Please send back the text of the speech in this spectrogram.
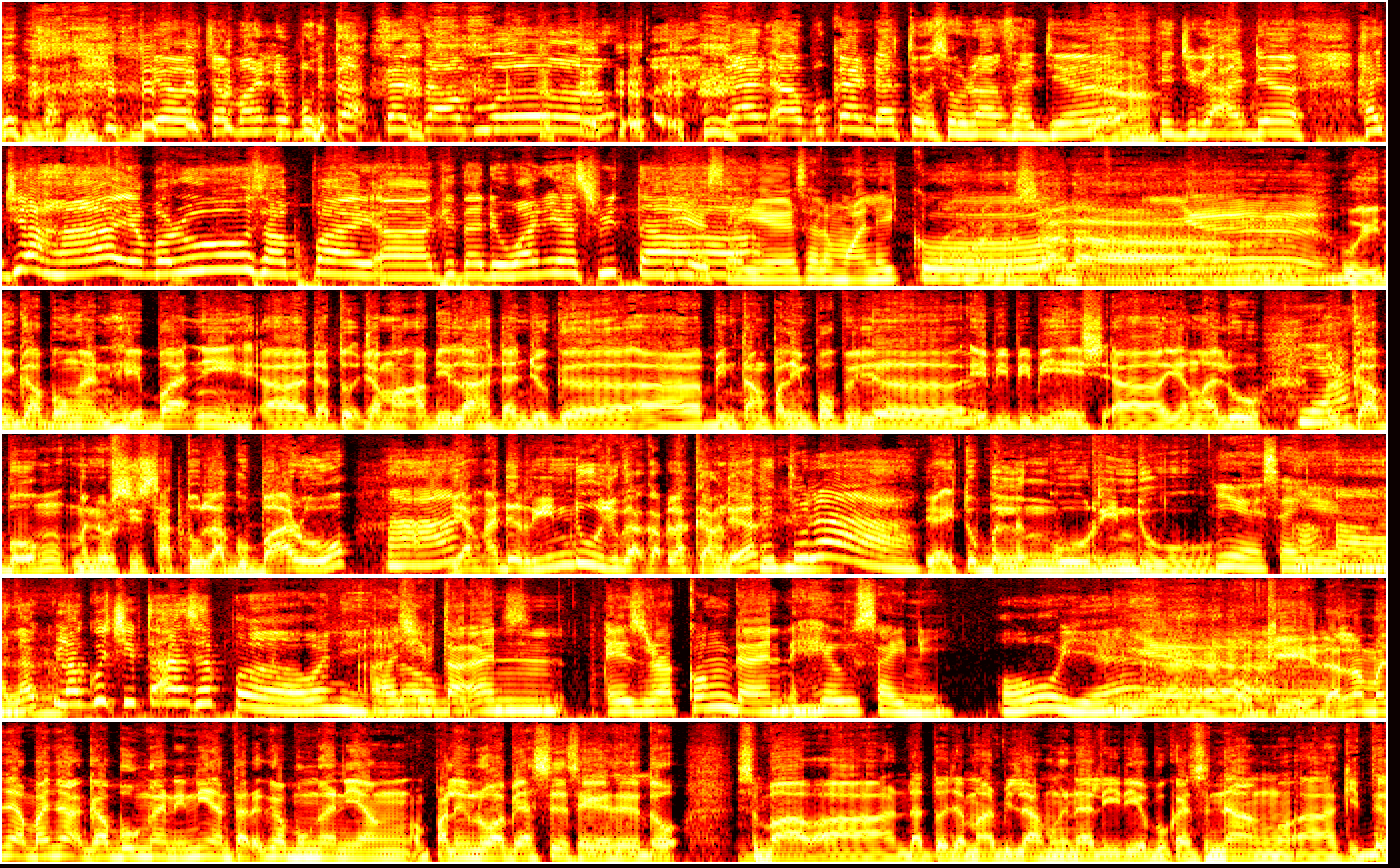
Dia macam mana pun takkan sama. Dan uh, bukan Datuk seorang saja. Ya. Kita juga ada Hajiah ha, yang baru sampai. Uh, kita ada Wani Asrita. Ya saya Assalamualaikum Waalaikumsalam. Ya. Oh, ini gabungan hebat ni uh, Datuk Jamal Abdillah dan juga uh, bintang paling popular hmm. ABBBH uh, yang lalu Ya. bergabung menerusi satu lagu baru Ha? yang ada rindu juga kat belakang dia. Itulah. Iaitu Belenggu Rindu. Ya saya Ah, lagu-lagu ciptaan siapa Wani? uh, Kalau Ciptaan Ezra Kong dan Hel Husaini Oh yeah. Ya Okey, dalam banyak-banyak gabungan ini antara gabungan yang paling luar biasa saya rasa Datuk sebab uh, Datuk Jamal Billah mengenali dia bukan senang uh, kita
